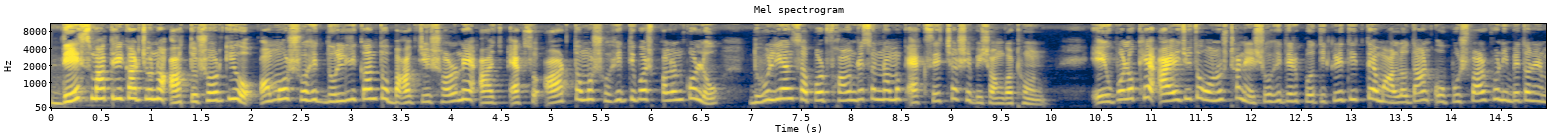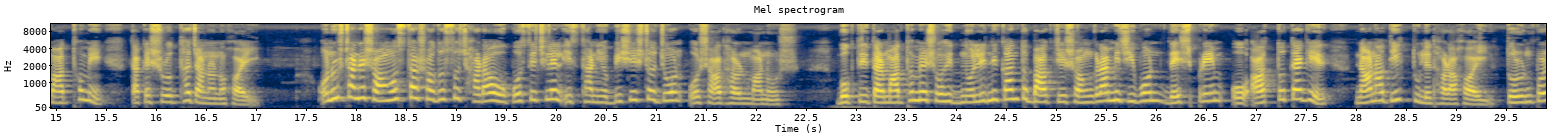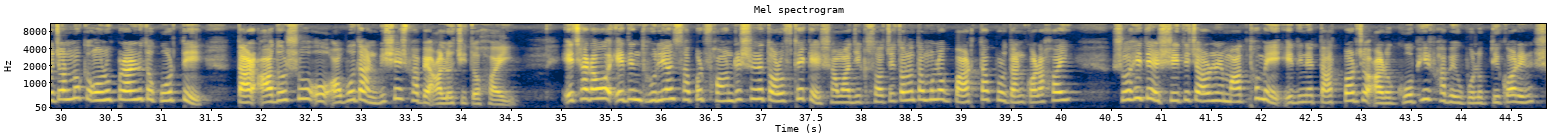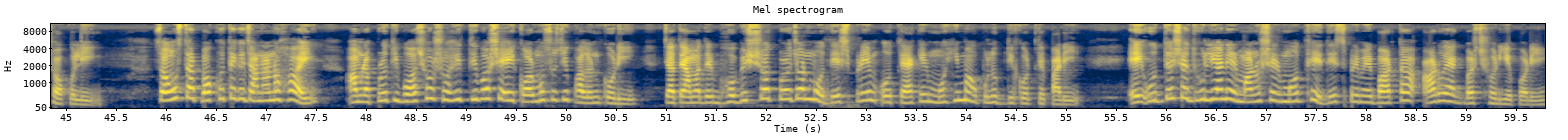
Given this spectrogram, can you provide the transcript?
দেশ মাতৃকার জন্য আত্মস্বর্গীয় অমর শহীদ নলিনীকান্ত বাগজির স্মরণে আজ একশো আটতম শহীদ দিবস পালন করল ধুলিয়ান সাপোর্ট ফাউন্ডেশন নামক এক স্বেচ্ছাসেবী সংগঠন। এই উপলক্ষে আয়োজিত অনুষ্ঠানে শহীদের প্রতিকৃতিত্বে মাল্যদান ও পুষ্পার্ঘ্য নিবেদনের মাধ্যমে তাকে শ্রদ্ধা জানানো হয়। অনুষ্ঠানে সংস্থার সদস্য ছাড়াও উপস্থিত ছিলেন স্থানীয় বিশিষ্টজন ও সাধারণ মানুষ। বক্তৃতার মাধ্যমে শহীদ নলিনীকান্ত বাগচির সংগ্রামী জীবন, দেশপ্রেম ও আত্মত্যাগের নানা দিক তুলে ধরা হয়। তরুণ প্রজন্মকে অনুপ্রাণিত করতে তার আদর্শ ও অবদান বিশেষভাবে আলোচিত হয়। এছাড়াও এদিন ধুলিয়ান সাপোর্ট ফাউন্ডেশনের তরফ থেকে সামাজিক সচেতনতামূলক বার্তা প্রদান করা হয়। শহীদের স্মৃতিচারণের মাধ্যমে এদিনের তাৎপর্য আরও গভীরভাবে উপলব্ধি করেন সকলেই। সংস্থার পক্ষ থেকে জানানো হয় আমরা প্রতি বছর শহীদ দিবসে এই কর্মসূচি পালন করি, যাতে আমাদের ভবিষ্যৎ প্রজন্ম দেশপ্রেম ও ত্যাগের মহিমা উপলব্ধি করতে পারে। এই উদ্দেশ্যে ধুলিয়ানের মানুষের মধ্যে দেশপ্রেমের বার্তা আরও একবার ছড়িয়ে পড়ে।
